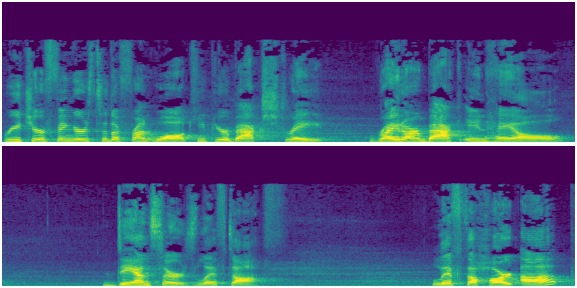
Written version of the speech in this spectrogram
Reach your fingers to the front wall. Keep your back straight. Right arm back. Inhale. Dancers lift off. Lift the heart up.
